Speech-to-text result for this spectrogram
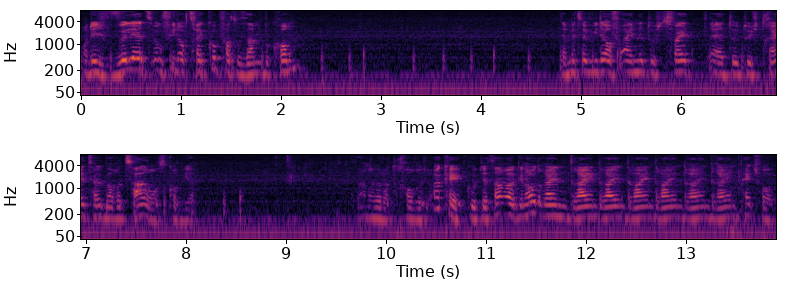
Und ich will jetzt irgendwie noch zwei Kupfer zusammenbekommen. Damit wir wieder auf eine durch zwei, äh, durch, durch drei teilbare Zahl rauskommen hier. Das wäre doch traurig. Okay, gut, jetzt haben wir genau 3, 3, 3, 3, 3, 3, 3 Patch voll.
